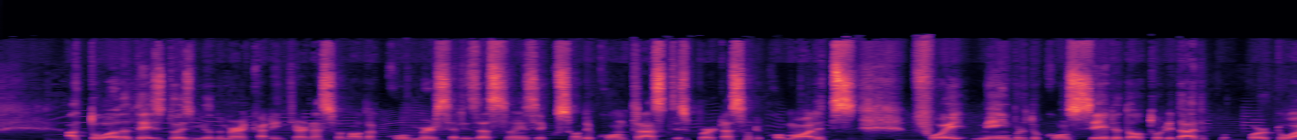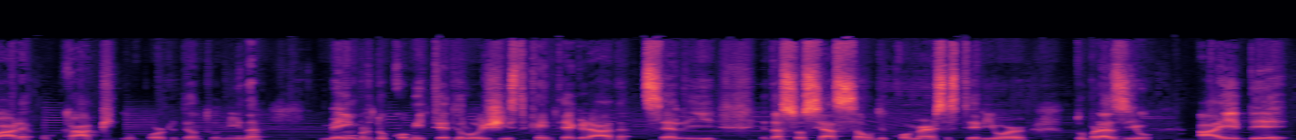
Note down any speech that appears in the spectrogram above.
Atuando desde 2000 no mercado internacional da comercialização e execução de contratos de exportação de commodities, foi membro do Conselho da Autoridade Portuária, o CAP, no Porto de Antonina, membro do Comitê de Logística Integrada, CLI, e da Associação de Comércio Exterior do Brasil, AEB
